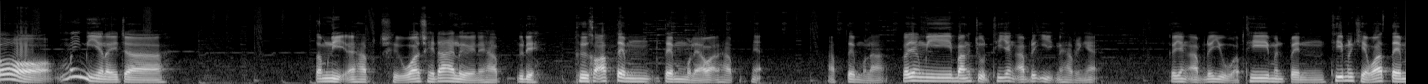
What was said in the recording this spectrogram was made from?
ก็ไม่มีอะไรจะตำหนินะครับ ถือว่าใช้ได้เลยนะครับ ดูดิ คือเขาอัพเต็มเต็มหมดแล้วนะครับ เนี่ย อัพเต็มหมดแล้ว ก็ยังมีบางจุดที่ยังอัพได้อีกนะครับ อย่างเงี้ย ก็ยังอัพได้อยู่ครับ ที่มันเป็น ที่มันเขียนว่าเต็ม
